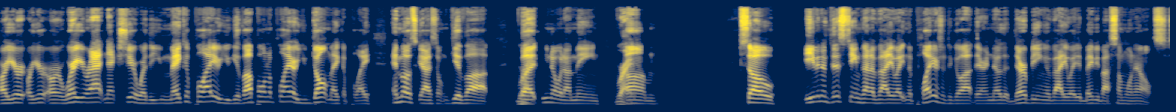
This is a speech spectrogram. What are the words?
or your or your or where you're at next year, whether you make a play or you give up on a play or you don't make a play. And most guys don't give up, Right. but you know what I mean. Right. Um, so even if this team's not evaluating the players, have to go out there and know that they're being evaluated maybe by someone else.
